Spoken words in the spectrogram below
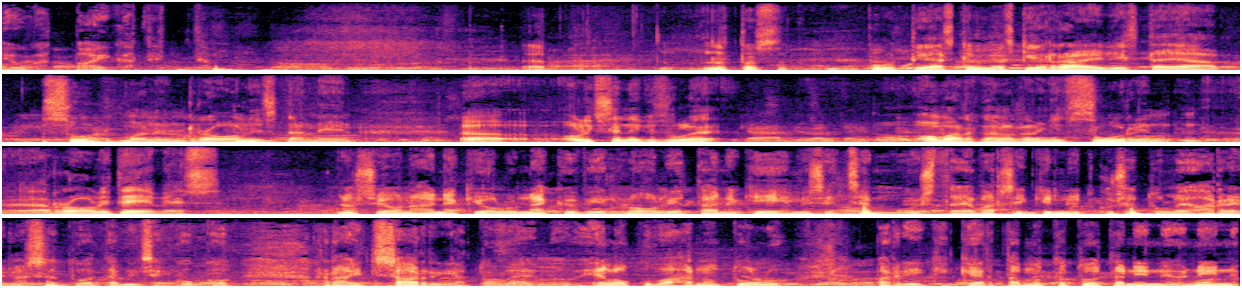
piukat paikat. Että. No tuossa puhuttiin äsken myöskin Raidista ja Sundmanin roolista, mm. niin äh, oliko se niin sulle omalta kannalta suurin äh, rooli TVssä? No se on ainakin ollut näkyvin rooli, että ainakin ihmiset sen muistaa. Ja varsinkin nyt, kun se tulee areenassa tuota, niin se koko Raid-sarja tulee. Elokuvahan on tullut parikin kertaa, mutta tuota, niin, niin,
